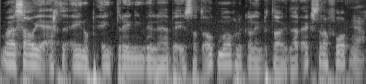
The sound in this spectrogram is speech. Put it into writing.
Maar zou je echt een één op één training willen hebben, is dat ook mogelijk. Alleen betaal je daar extra voor. Ja.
